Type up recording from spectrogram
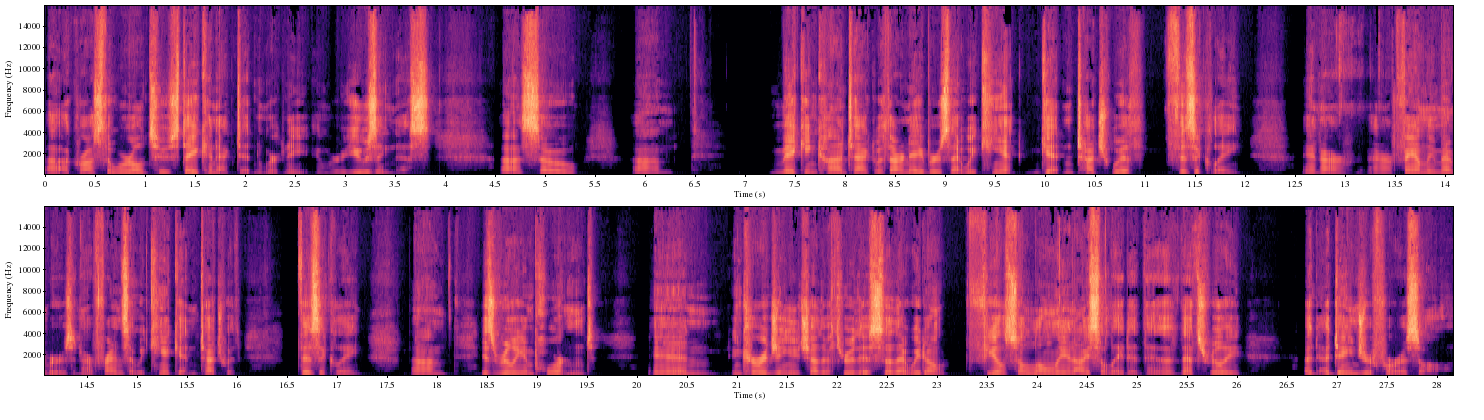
uh, across the world to stay connected, and we're gonna, and we're using this. Uh, so, um, making contact with our neighbors that we can't get in touch with physically, and our and our family members and our friends that we can't get in touch with physically, um, is really important in encouraging each other through this, so that we don't feel so lonely and isolated. That's really a, a danger for us all.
